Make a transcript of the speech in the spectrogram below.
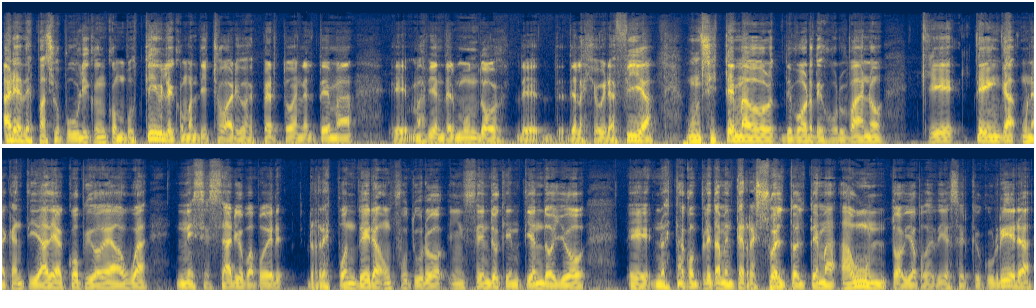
áreas de espacio público incombustible, como han dicho varios expertos en el tema, eh, más bien del mundo de, de- la geografía, un sistema de bordes urbanos que tenga una cantidad de acopio de agua necesario para poder responder a un futuro incendio que entiendo yo eh, no está completamente resuelto el tema aún, todavía podría ser que ocurriera,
